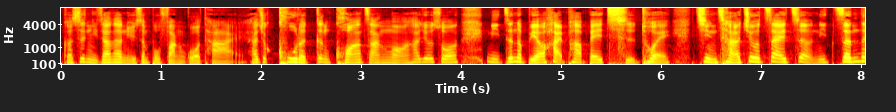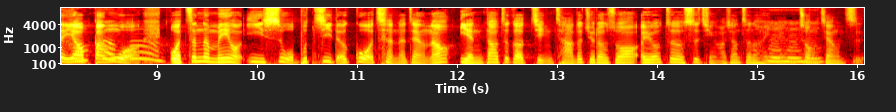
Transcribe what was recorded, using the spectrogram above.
可是你知道那女生不放过他、哎，他就哭得更夸张哦，他就说你真的不要害怕被辞退，警察就在这，你真的要帮我。我真的没有意识，我不记得过程了，这样，然后演到这个警察都觉得说，哎呦，这个事情好像真的很严重，这样子。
